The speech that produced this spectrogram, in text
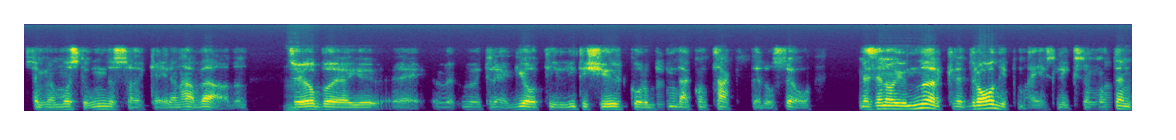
som jag måste undersöka i den här världen. Så Mm. jag började ju eh, det, gå till lite kyrkor och binda kontakter och så. Men sen har ju mörkret dragit mig liksom. Och sen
